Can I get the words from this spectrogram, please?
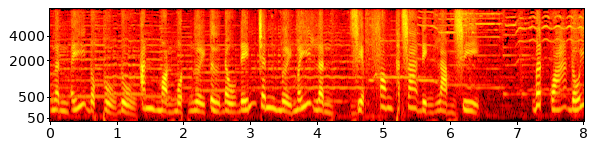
Ngần ấy độc thủ đủ ăn mòn một người từ đầu đến chân mười mấy lần. Diệp Phong thật ra định làm gì? Bất quá đối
